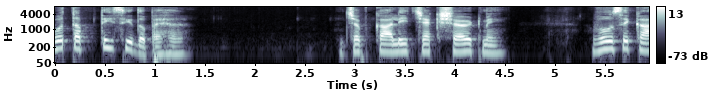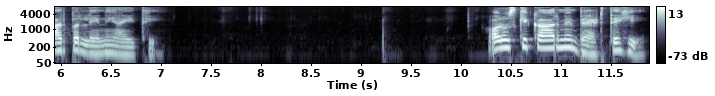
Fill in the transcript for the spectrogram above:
वो तपती सी दोपहर, जब काली चेक शर्ट में वो उसे कार पर लेने आई थी। और उसकी कार में बैठते ही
